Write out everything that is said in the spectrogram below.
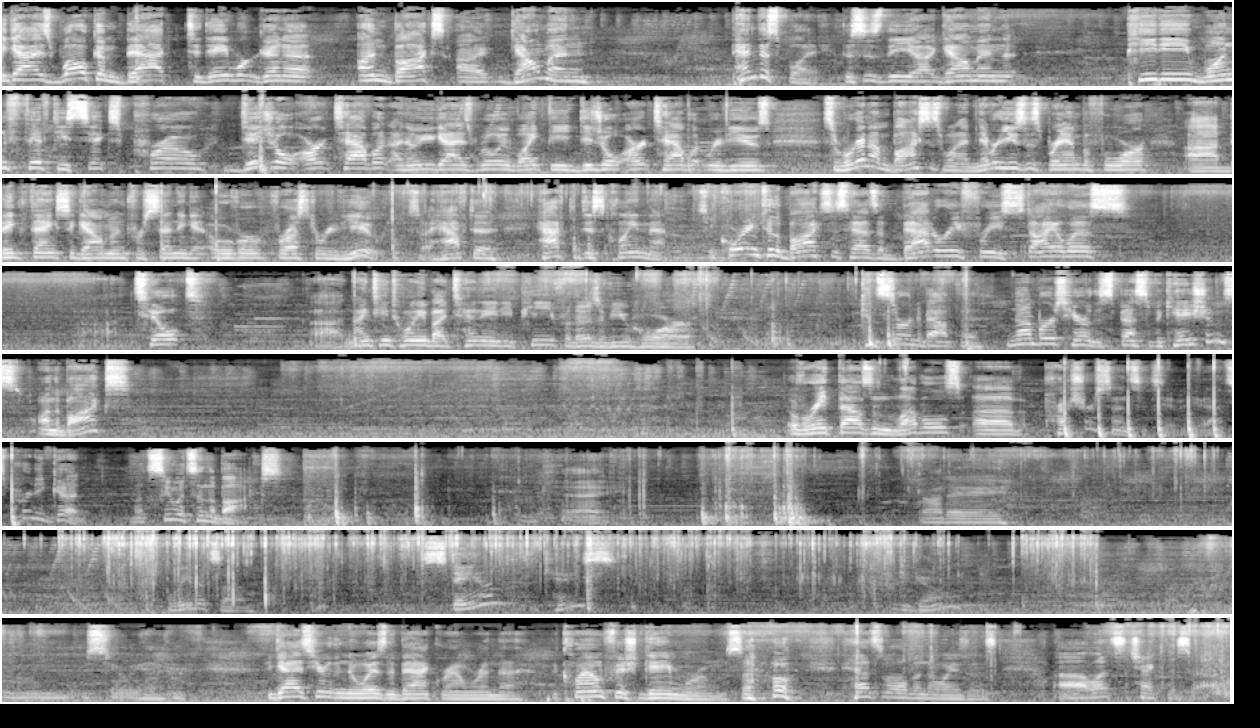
Hey guys, welcome back. Today we're gonna unbox a Gaomon pen display. This is the uh, Gaomon PD156 Pro digital art tablet. I know you guys really like the digital art tablet reviews. So we're gonna unbox this one. I've never used this brand before. Uh, big thanks to Gaomon for sending it over for us to review. So I have to, have to disclaim that. So according to the box, this has a battery-free stylus, uh, tilt, 1920 uh, by 1080p for those of you who are concerned about the numbers. Here are the specifications on the box. Over 8,000 levels of pressure sensitivity. That's pretty good. Let's see what's in the box. Okay. Got a, I believe it's a stand case. There we go. Um, let's see what we have here. You guys hear the noise in the background, we're in the, the clownfish game room, so that's all the noise is. Uh, let's check this out.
